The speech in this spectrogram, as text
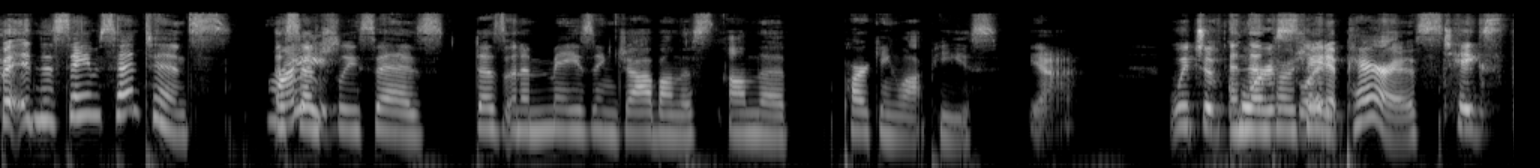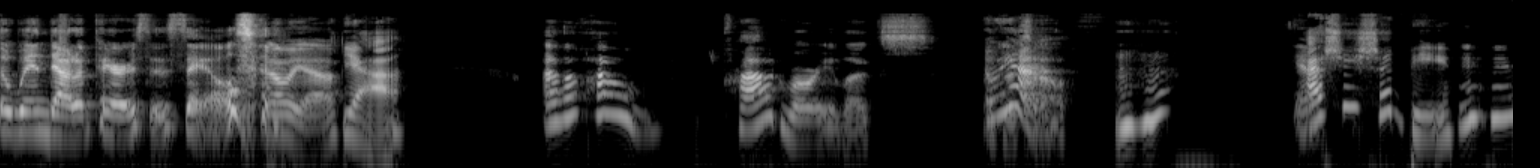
But in the same sentence, Right. essentially says does an amazing job on this on the parking lot piece, Yeah. Which of and then course throws shade like, at Paris. takes the wind out of Paris's sails. Oh yeah. Yeah. I love how proud Rory looks. of Oh, yeah. Mm-hmm. Yeah. As she should be, Mm-hmm.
